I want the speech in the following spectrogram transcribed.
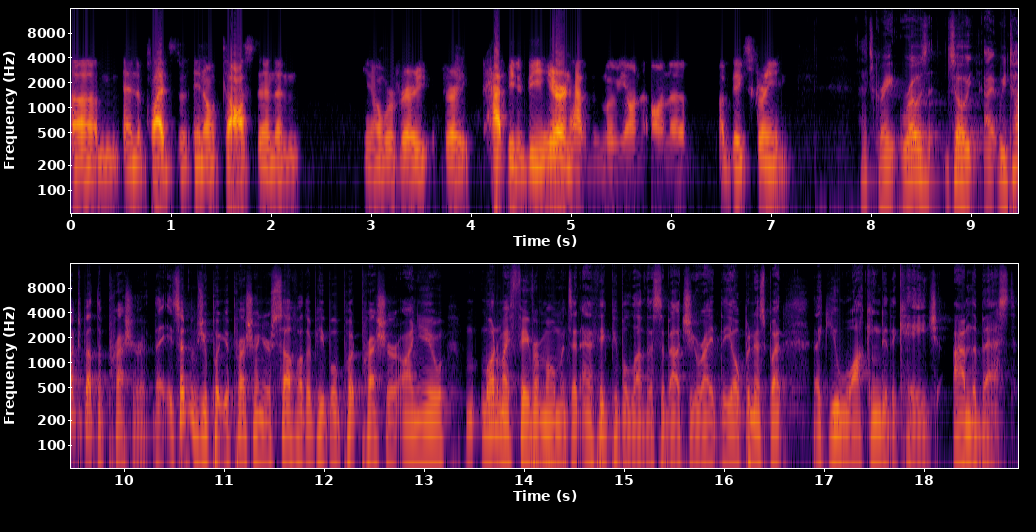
um, and applied to you know to Austin, and you know we're very very happy to be here and have the movie on on a, a big screen. That's great, Rose. So I, we talked about the pressure. That sometimes you put your pressure on yourself. Other people put pressure on you. One of my favorite moments, and I think people love this about you, right? The openness, but like you walking to the cage. I'm the best.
